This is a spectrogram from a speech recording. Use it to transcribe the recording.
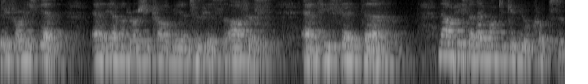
before his death, uh, Yamada Roshi called me into his office and he said, uh, now he said, I want to give you a kotsu.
